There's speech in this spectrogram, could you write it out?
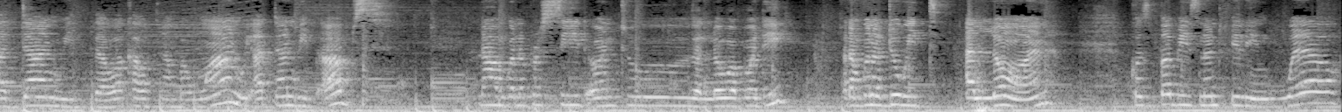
are done with the workout number one. We are done with abs. Now I'm gonna proceed on to the lower body, but I'm gonna do it alone because Bobby is not feeling well.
